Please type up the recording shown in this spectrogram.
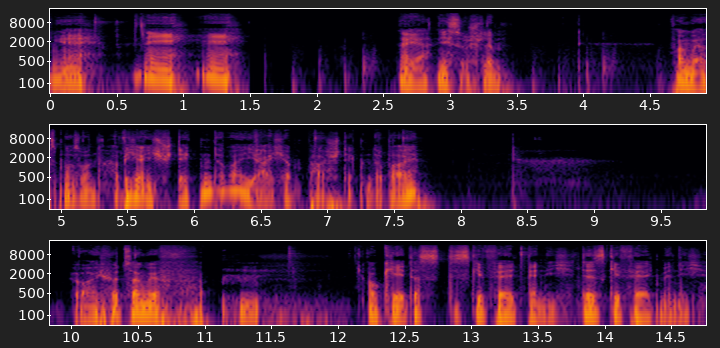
Nee, nee, nee. Naja, nicht so schlimm. Fangen wir erstmal so an. Habe ich eigentlich Stecken dabei? Ja, ich habe ein paar Stecken dabei. Ja, ich würde sagen, wir... Hm. Okay, das, das gefällt mir nicht. Das gefällt mir nicht.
